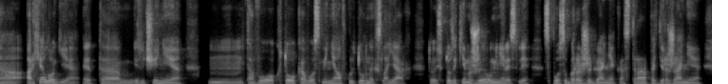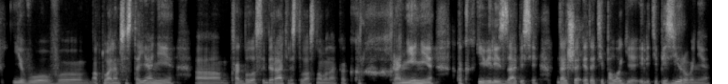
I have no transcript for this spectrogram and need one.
А, археология – это изучение того, кто кого сменял в культурных слоях. То есть кто за кем жил, менялись ли способы разжигания костра, поддержания его в актуальном состоянии, а, как было собирательство основано, как хранение, как, какие велись записи. Дальше это типология или типизирование,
